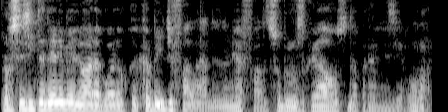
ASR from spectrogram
Para vocês entenderem melhor agora o que eu acabei de falar né, na minha fala sobre os graus da paralisia. Vamos lá.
